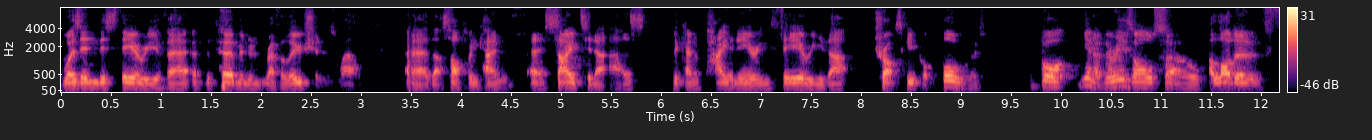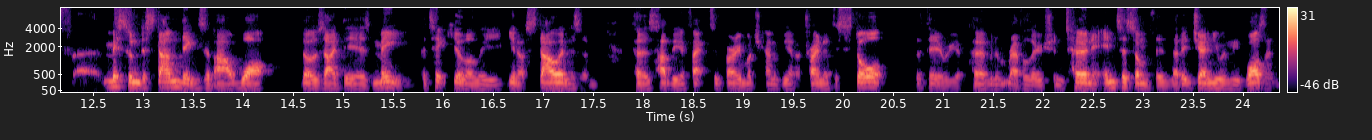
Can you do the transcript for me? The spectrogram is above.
was in this theory of, uh, of the permanent revolution as well. Uh, that's often kind of uh, cited as the kind of pioneering theory that Trotsky put forward but you know there is also a lot of uh, misunderstandings about what those ideas mean particularly you know stalinism has had the effect of very much kind of you know trying to distort the theory of permanent revolution turn it into something that it genuinely wasn't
